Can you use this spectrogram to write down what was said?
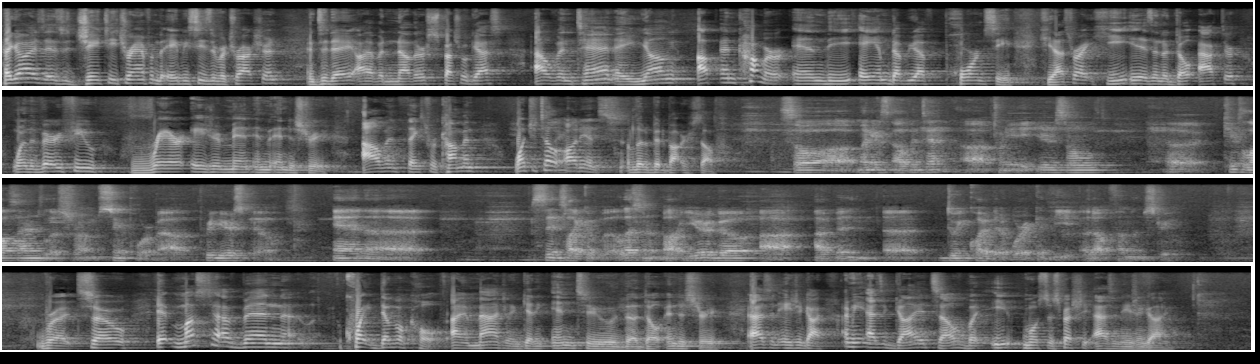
Hey guys, it's JT Tran from the ABCs of Attraction, and today I have another special guest, Alvin Tan, a young up-and-comer in the AMWF porn scene. Yeah, that's right, he is an adult actor, one of the very few rare Asian men in the industry. Alvin, thanks for coming. Why don't you tell the audience a little bit about yourself? So, uh, my name is Alvin Tan, uh, 28 years old. Uh, came to Los Angeles from Singapore about three years ago. And uh, since like a, less than about a year ago, uh, I've been uh, doing quite a bit of work in the adult film industry. Right, so it must have been quite difficult, I imagine, getting into the adult industry as an Asian guy. I mean, as a guy itself, but most especially as an Asian guy.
